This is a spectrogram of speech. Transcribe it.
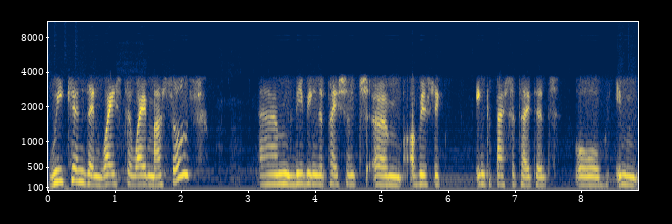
weakens and wastes away muscles, um, leaving the patient um, obviously incapacitated or Im,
